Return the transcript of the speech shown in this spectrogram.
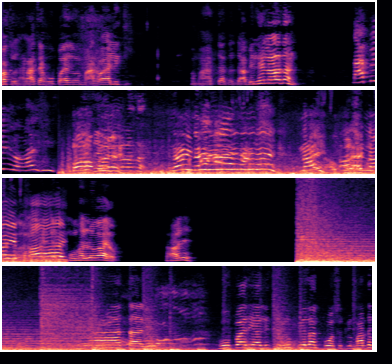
વક લડાતા ઉપાય જો મારવા આલી હતી. મારતા તો દાબી નહીં લડાતા ને. તાપી લડા છે નહીં નહીં નહીં નહીં નહીં નહીં અરે નહીં ભાઈ. હું હલ્લો આવ્યો હાલે તારી ઉપાડી આલી તી પેલા પોસ મારે તો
